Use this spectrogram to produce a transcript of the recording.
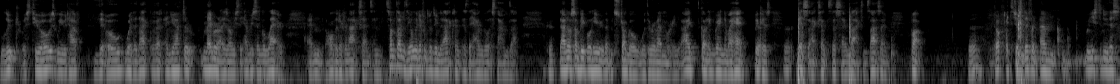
Luke with two O's, we would have the O with an accent, and you have to memorize obviously every single letter and all the different accents. And sometimes the only difference between the accent is the angle it stands at. Okay. Now, I know some people here that would struggle with remembering. I got it ingrained in my head because Yeah. this accent's this sound, that accent's that sound. But Yeah. Tough. it's just different. Um, we used to do this.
